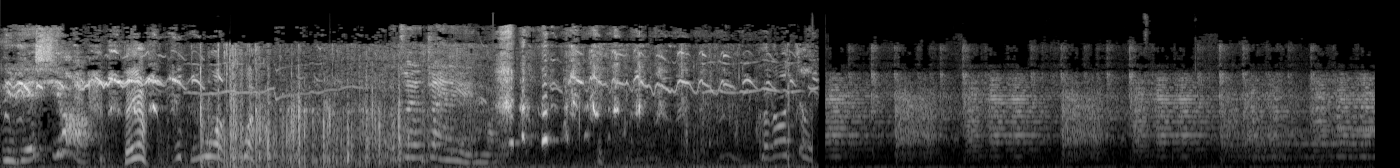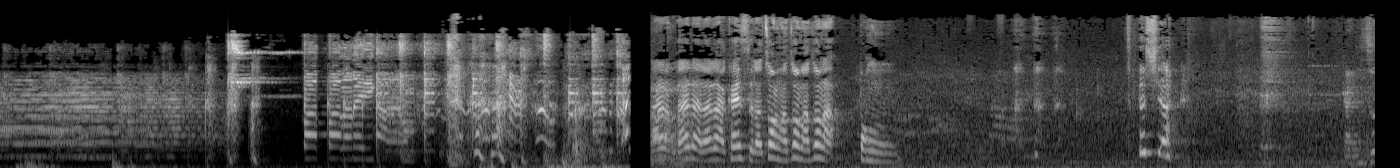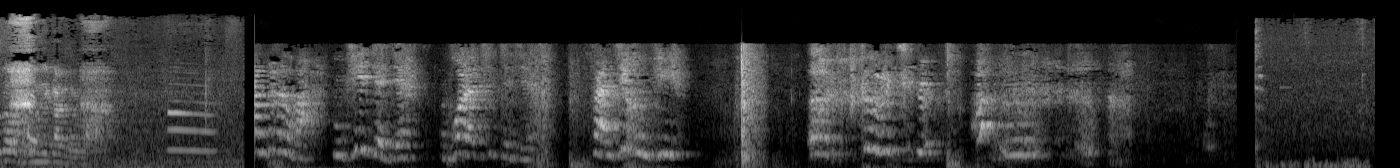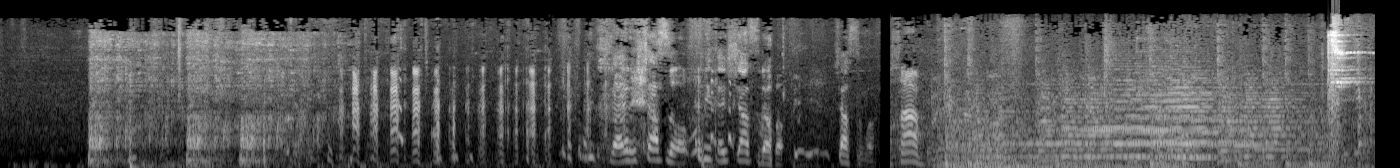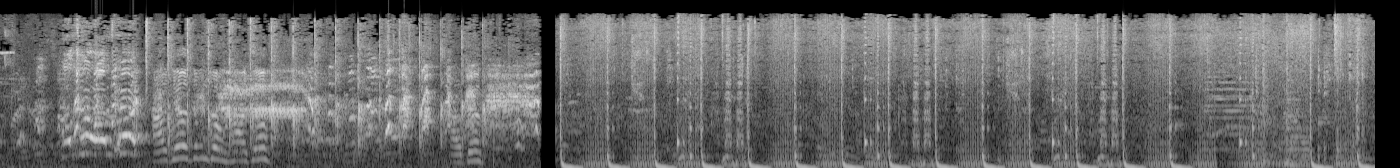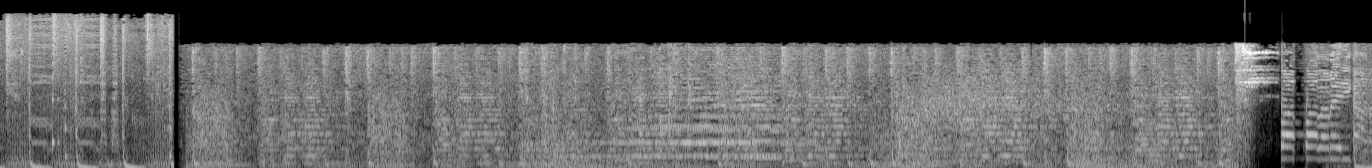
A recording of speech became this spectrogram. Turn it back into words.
你别笑。等一下，我我我做一个专业的演员吗？可他妈整。来了来了来了，开始了，撞了撞了撞了，嘣！这下赶紧知道我你干什么吧？你可爱的吓死我你可吓死了吓死我三。好球好球好球中中好球。好球。americana.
